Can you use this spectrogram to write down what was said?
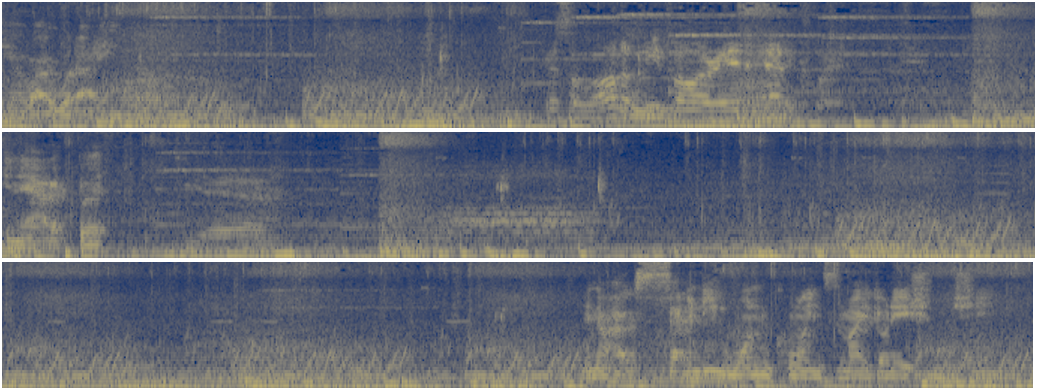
Yeah, why would I? Because a lot of people are inadequate. Inadequate. Yeah. I now have 71 coins in my donation machine.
